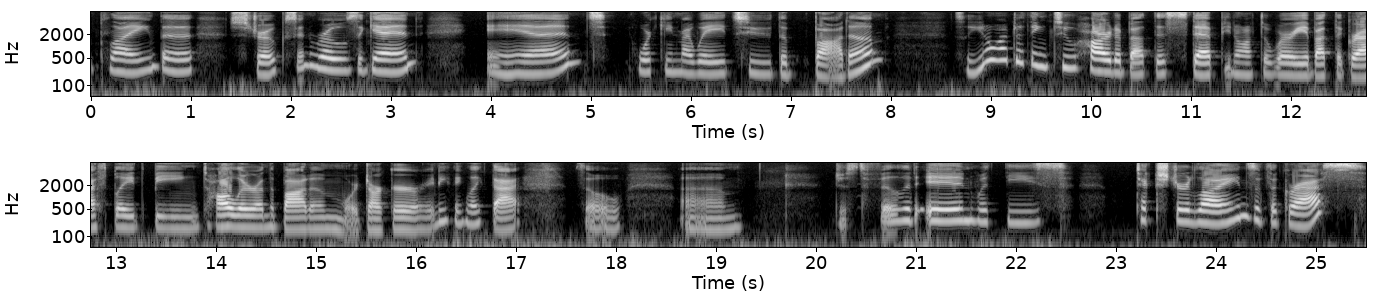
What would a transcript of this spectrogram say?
applying the strokes and rows again and working my way to the bottom so you don't have to think too hard about this step. You don't have to worry about the grass blades being taller on the bottom or darker or anything like that. So um, just fill it in with these texture lines of the grass.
